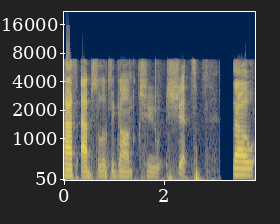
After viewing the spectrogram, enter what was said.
has absolutely gone to shit. So,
